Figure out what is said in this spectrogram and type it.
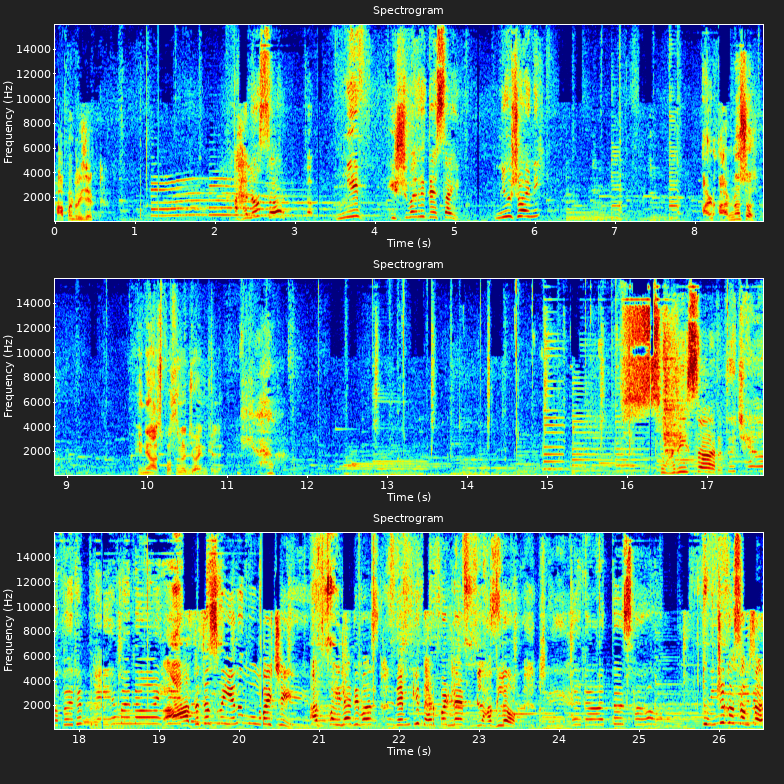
हा पण रिजेक्ट हॅलो सर अ, मी ईश्वरी देसाई. न्यू जॉईनी आण अण्णा सर हिने आजपासूनच जॉईन केलंय. सॉरी सर. तुझ्यावर प्रेम नाही. आताच नाहीये ना मुंबईची. आज पहिला दिवस नेमकी धडपडले लागलं. तुमची कसम सर.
